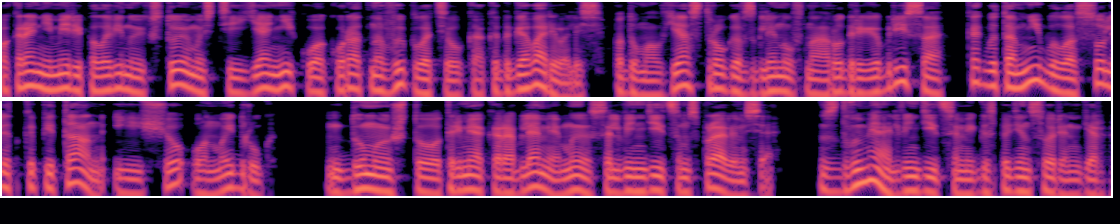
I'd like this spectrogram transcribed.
По крайней мере, половину их стоимости я Нику аккуратно выплатил, как и договаривались, подумал я, строго взглянув на Родриго Бриса, как бы там ни было, солид капитан, и еще он мой друг. Думаю, что тремя кораблями мы с альвиндийцем справимся. С двумя альвиндийцами, господин Сорингер.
